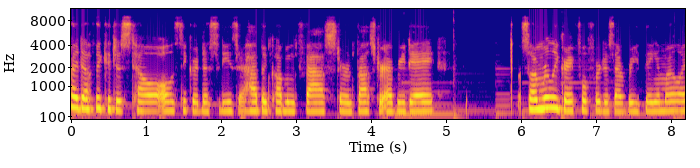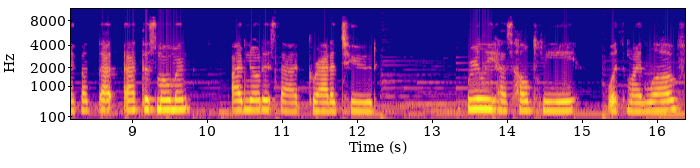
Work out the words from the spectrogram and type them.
I definitely could just tell all the synchronicities that have been coming faster and faster every day. So I'm really grateful for just everything in my life at that at this moment. I've noticed that gratitude really has helped me with my love,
